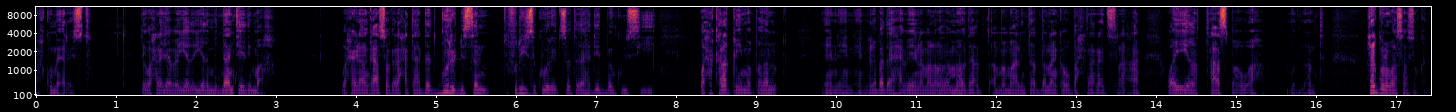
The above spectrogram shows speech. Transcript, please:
wax ku meeraysto. Dee waxa laga yaaba iyada mudnaanteedii ma aha. Waxay dhahaan kaasoo kale xataa haddaad guri dhisan furihiisa ku wareejiso tada hadiyad baan kuu siiyey. Waxa kala qiimo badan een, een, een, labada habeen ama labada maalmood ama maalintaad banaanka u baxdaan aad israacaan waayo iyada taas u ah mudnaanta. Ragguna waa saasoo kale.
